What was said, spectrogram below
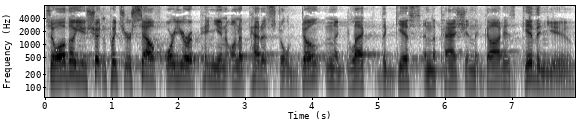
So, although you shouldn't put yourself or your opinion on a pedestal, don't neglect the gifts and the passion that God has given you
